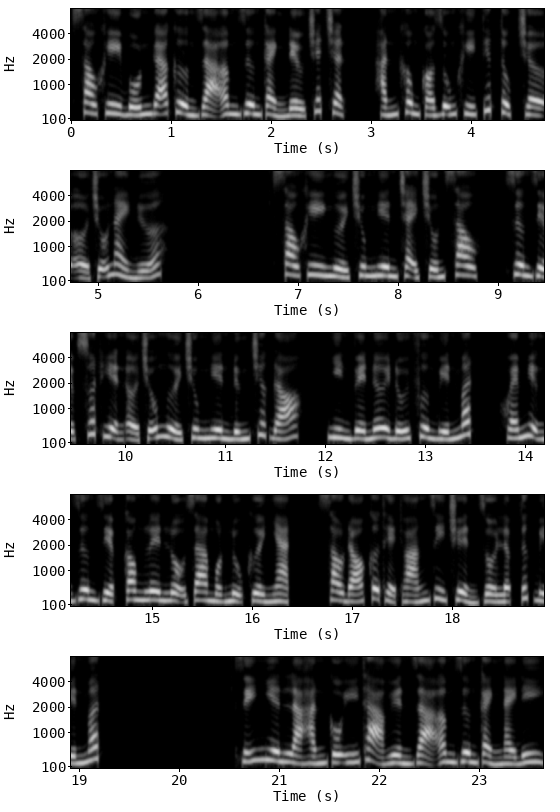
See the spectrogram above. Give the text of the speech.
Sau khi bốn gã cường giả âm dương cảnh đều chết trận, hắn không có dũng khí tiếp tục chờ ở chỗ này nữa. Sau khi người trung niên chạy trốn sau, Dương Diệp xuất hiện ở chỗ người trung niên đứng trước đó, nhìn về nơi đối phương biến mất, khóe miệng Dương Diệp cong lên lộ ra một nụ cười nhạt, sau đó cơ thể thoáng di chuyển rồi lập tức biến mất. Dĩ nhiên là hắn cố ý thả huyền giả âm dương cảnh này đi.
